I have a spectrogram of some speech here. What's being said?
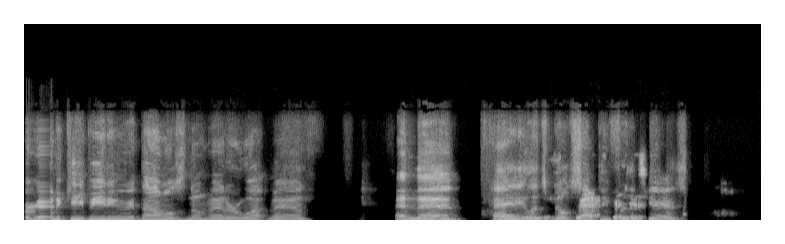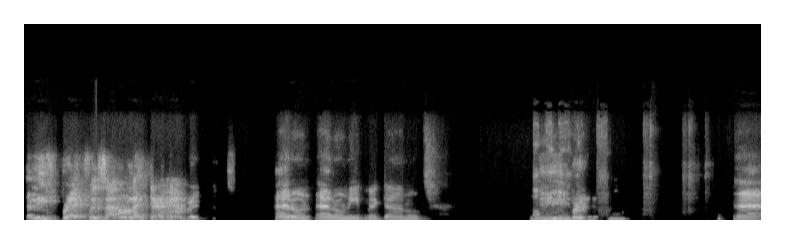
we're gonna keep eating McDonald's no matter what, man. And then, hey, let's build something for the kids. At least breakfast. I don't like their hamburgers. I don't, I don't eat McDonald's. I You mean, eat either. Nah,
